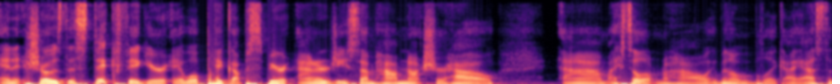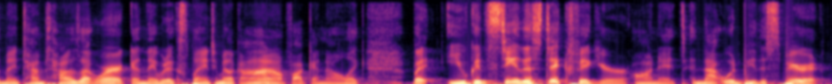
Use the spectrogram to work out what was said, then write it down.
and it shows the stick figure. It will pick up spirit energy somehow. I'm not sure how. Um, I still don't know how, even though like I asked them many times, how does that work? And they would explain to me like, I don't fucking know. Like, but you could see the stick figure on it, and that would be the spirit.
